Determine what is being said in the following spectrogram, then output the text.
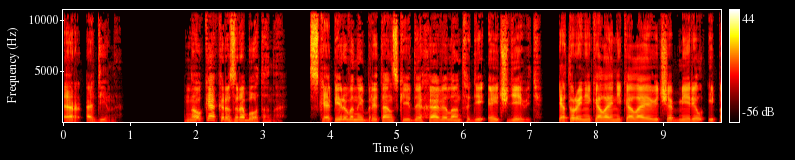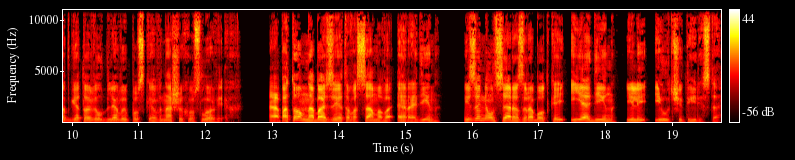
Р-1. Но как разработано? Скопированный британский De Havilland DH-9, который Николай Николаевич обмерил и подготовил для выпуска в наших условиях. А потом на базе этого самого Р-1 и занялся разработкой И-1 или Ил-400,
